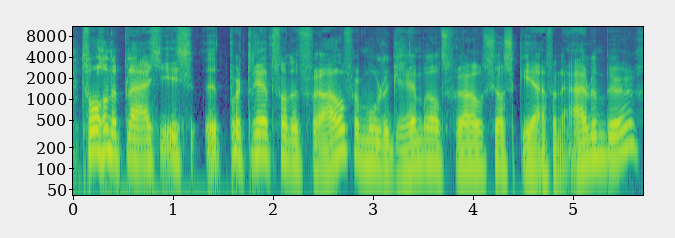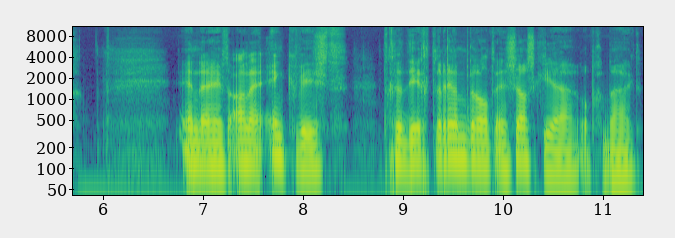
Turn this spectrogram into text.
Het volgende plaatje is het portret van een vrouw... vermoedelijk Rembrandts vrouw Saskia van Uilenburg. En daar heeft Anne Enquist het gedicht Rembrandt en Saskia opgemaakt.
